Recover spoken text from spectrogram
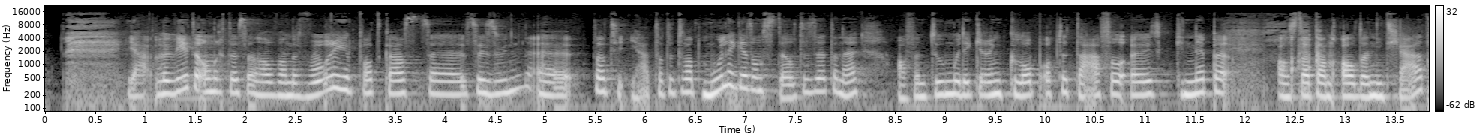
ja, we weten ondertussen al van de vorige podcastseizoen uh, uh, dat, ja, dat het wat moeilijk is om stil te zitten. Hè. Af en toe moet ik er een klop op de tafel uitknippen, als dat dan al dan niet gaat.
